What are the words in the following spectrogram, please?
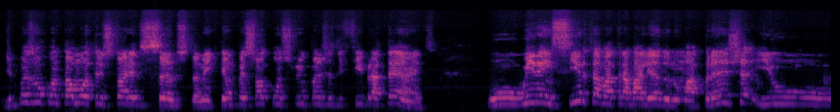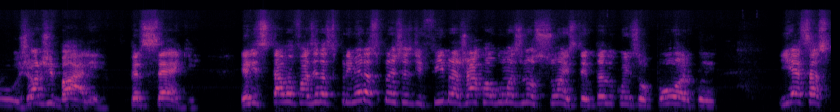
Depois vou contar uma outra história de Santos também, que tem um pessoal que construiu pranchas de fibra até antes. O Sir estava trabalhando numa prancha e o Jorge Bale, persegue. Eles estavam fazendo as primeiras pranchas de fibra já com algumas noções, tentando com isopor, com. E essas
